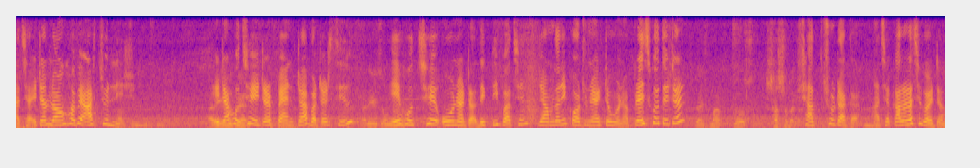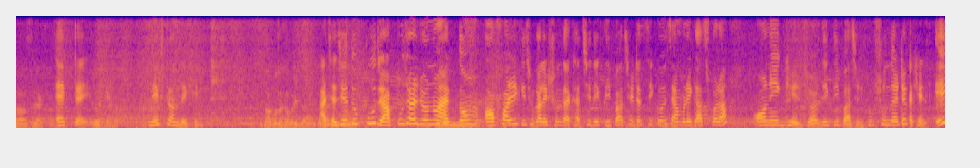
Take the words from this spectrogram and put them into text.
আচ্ছা এটা লং হবে আটচল্লিশ। এটা হচ্ছে এটার প্যান্টটা বাটার সিল্ক এ হচ্ছে ওনাটা দেখতেই পাচ্ছেন। জামদানি কটনের একটা ওনা প্রাইস কত এটার? সাতশো টাকা। আচ্ছা কালার আছে কয়টা? একটাই ওকে নেক্সট অন দেখি। আচ্ছা যেহেতু পূজা পূজার জন্য একদম অফারের কিছু কালেকশন দেখাচ্ছি দেখতেই পাচ্ছেন এটা সিকোয়েন্স আমরাই কাজ করা অনেক ঘের ফর দেখতেই পাচ্ছেন খুব সুন্দর একটা দেখেন। এই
